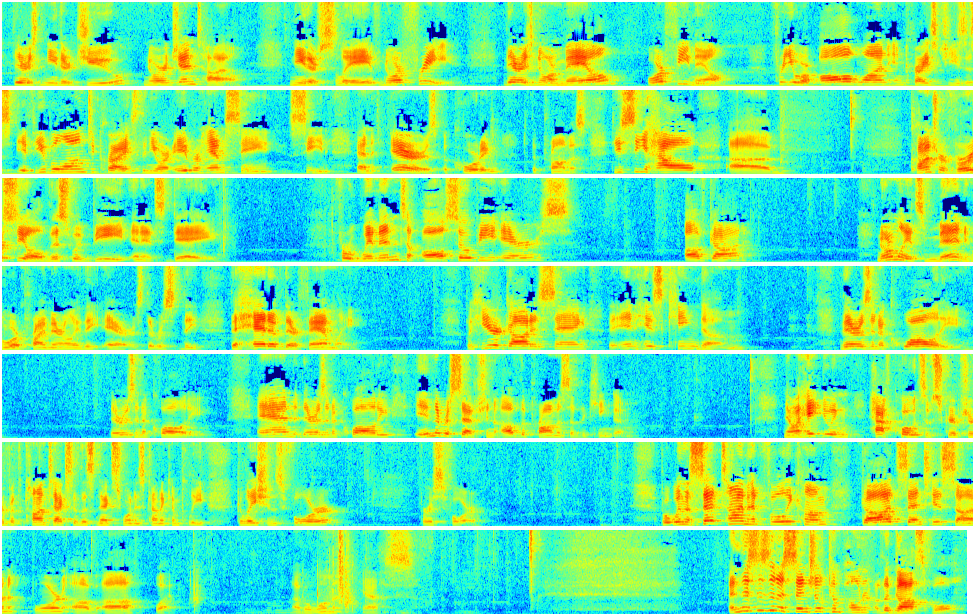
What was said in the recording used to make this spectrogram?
There is neither Jew nor Gentile, neither slave nor free. There is nor male or female, for you are all one in Christ Jesus. If you belong to Christ, then you are Abraham's seed and heirs according to the promise. Do you see how. Uh, controversial this would be in its day for women to also be heirs of God. Normally, it's men who are primarily the heirs, the, the, the head of their family. But here, God is saying that in his kingdom, there is an equality. There is an equality. And there is an equality in the reception of the promise of the kingdom. Now, I hate doing half quotes of Scripture, but the context of this next one is kind of complete. Galatians 4, verse 4. But when the set time had fully come, God sent his son, born of a what? Of a woman, yes. And this is an essential component of the gospel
